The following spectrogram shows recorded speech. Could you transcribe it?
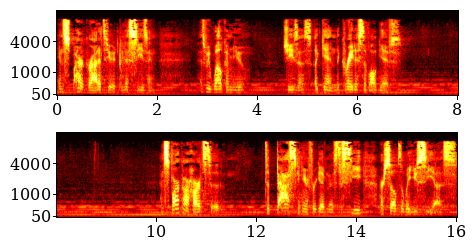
Inspire gratitude in this season as we welcome you, Jesus, again, the greatest of all gifts. And spark our hearts to, to bask in your forgiveness, to see ourselves the way you see us.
